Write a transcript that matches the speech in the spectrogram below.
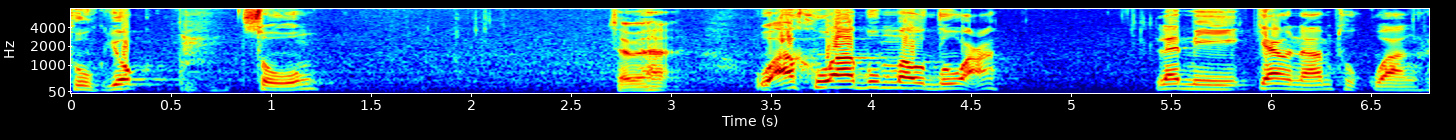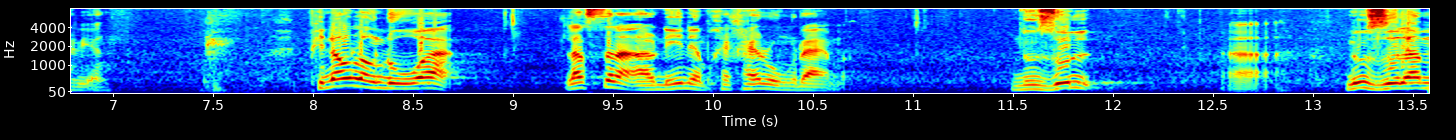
ถูกยกสูง ใช่ไหมฮะวะอัควาบุมมาดัว และมีแก้วน้ำถูกวางเรียง พี่น้องลองดูว่าลักษณะเหล่านี้เนี่ยคล้ายๆโรงแรมนูซุลนูซุลัม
